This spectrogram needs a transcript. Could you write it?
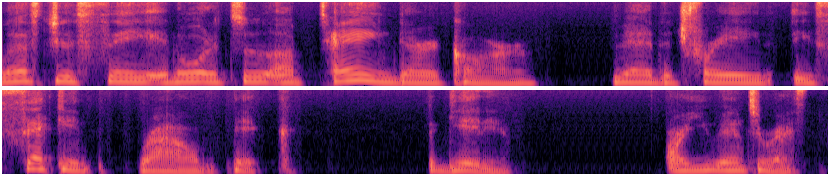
let's just say in order to obtain Derek Carr, you had to trade a second round pick to get him. Are you interested?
